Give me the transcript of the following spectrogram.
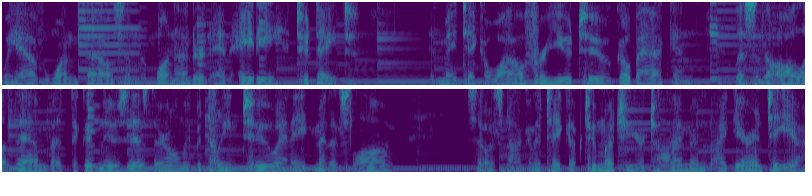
We have 1,180 to date. It may take a while for you to go back and listen to all of them, but the good news is they're only between two and eight minutes long. So it's not going to take up too much of your time. And I guarantee you,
